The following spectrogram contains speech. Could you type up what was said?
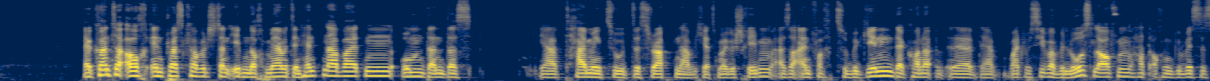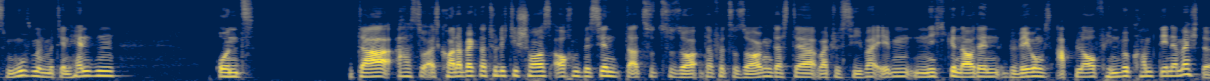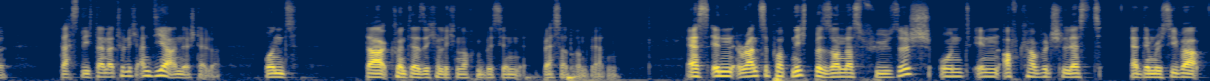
Er könnte auch in Press Coverage dann eben noch mehr mit den Händen arbeiten, um dann das ja, Timing zu disrupten, habe ich jetzt mal geschrieben. Also einfach zu Beginn, der, Corner, der, der Wide Receiver will loslaufen, hat auch ein gewisses Movement mit den Händen. Und da hast du als Cornerback natürlich die Chance, auch ein bisschen dazu zu dafür zu sorgen, dass der Wide Receiver eben nicht genau den Bewegungsablauf hinbekommt, den er möchte. Das liegt dann natürlich an dir an der Stelle. Und da könnte er sicherlich noch ein bisschen besser drin werden. Er ist in Run Support nicht besonders physisch und in Off-Coverage lässt er dem Receiver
